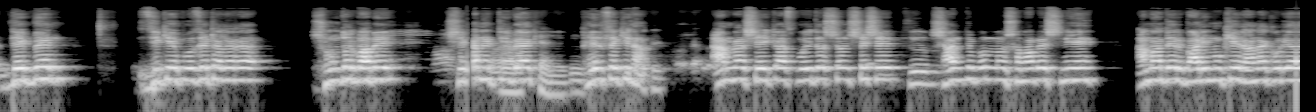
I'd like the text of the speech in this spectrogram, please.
দেখবেন জিকে প্রজেক্টালারা সুন্দরভাবে সেখানে টি ব্যাগ ফেলছে কিনা। আমরা সেই কাজ পরিদর্শন শেষে শান্তিপূর্ণ সমাবেশ নিয়ে আমাদের বাড়ি মুখে রানাকড়িয়া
